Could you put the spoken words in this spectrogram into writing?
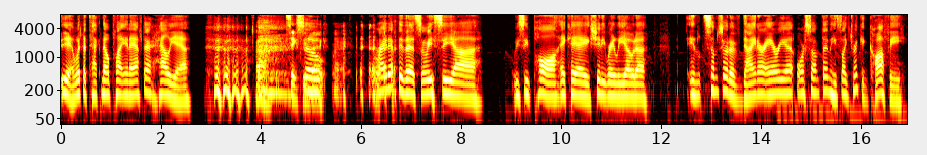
Yeah, with the techno playing after, hell yeah. Takes So- right after this, we see uh we see Paul, aka Shitty Ray Liotta, in some sort of diner area or something. He's like drinking coffee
